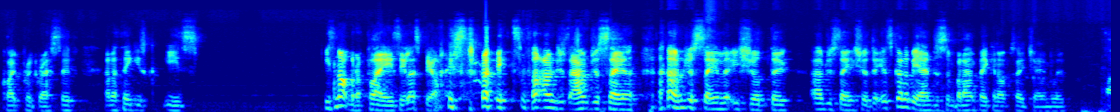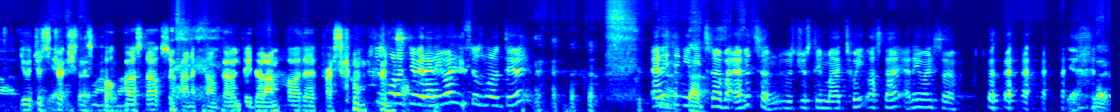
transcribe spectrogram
quite progressive, and I think he's he's he's not going to play, is he? Let's be honest, right? But I'm just, I'm just saying, I'm just saying that he should do. I'm just saying he should do. It's going to be Henderson, but I'm picking Oxlade Chamberlain. You're just stretching this podcast out so Hannah can't go and do the Lampard uh, press conference. He doesn't want to do it anyway. He doesn't want to do it. Anything yeah, you need to know about Everton was just in my tweet last night anyway. So yeah, no,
